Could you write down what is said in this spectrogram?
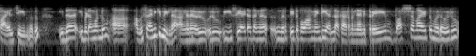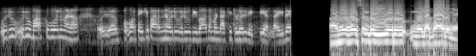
ഫയൽ ചെയ്യുന്നതും. ഇത് ഇവിടം കൊണ്ടും അവസാനിക്കുന്നില്ല. അങ്ങനെ ഒരു ഒരു ഈസി ആയിട്ട് അതങ്ങ് നിർത്തിയിട്ട് പോകാൻ വേണ്ടിയല്ല. കാരണം ഞാൻ ഇത്രയും വർഷമായിട്ടും ഒരു ഒരു ഒരു ഒരു വാക്കുപോലും പുറത്തേക്ക് പറഞ്ഞ ഒരു ഒരു വിവാദം ഉണ്ടാക്കിയിട്ടുള്ള ഒരു വ്യക്തിയല്ല. ഇത് ഹണി ഹോസിന്റെ ഈ ഒരു നിലപാടിനെ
